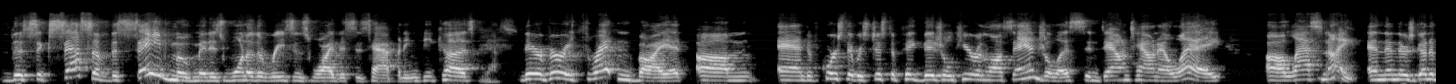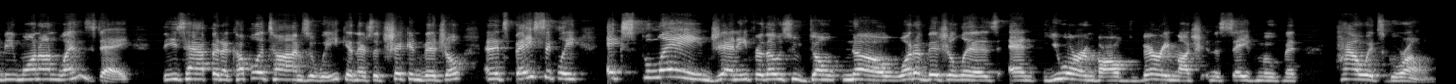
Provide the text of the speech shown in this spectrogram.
the success of the save movement is one of the reasons why this is happening because they're very threatened by it. Um, and of course, there was just a pig vigil here in Los Angeles in downtown LA uh, last night, and then there's going to be one on Wednesday. These happen a couple of times a week, and there's a chicken vigil. And it's basically explain, Jenny, for those who don't know what a vigil is, and you are involved very much in the save movement, how it's grown.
